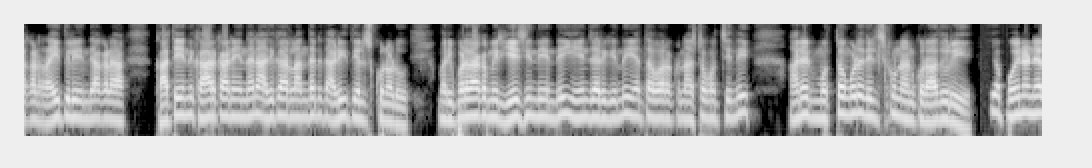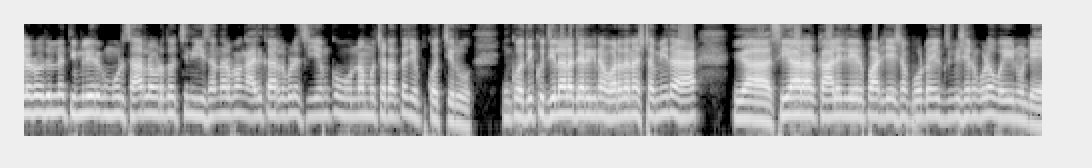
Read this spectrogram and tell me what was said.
అక్కడ రైతులు ఏంది అక్కడ కథ ఏంది కార్ఖానా ఏందని అధికారులందరినీ అడిగి తెలుసుకున్నాడు. మరి ఇప్పటిదాకా మీరు చేసింది ఏంది ఏం జరిగింది ఎంతవరకు నష్టం వచ్చింది అనేది మొత్తం కూడా తెలుసుకున్నాను అనుకో. రాదురి ఇక పోయిన నెల రోజుల్లోనే తిమ్మిలేరుకు మూడు సార్లు వరద వచ్చింది. ఈ సందర్భంగా అధికారులు కూడా సీఎంకు ఉన్న ముచ్చటంతా చెప్పుకొచ్చారు ఇంకో దిక్కు జిల్లాలో జరిగిన వరద నష్టం మీద ఇక సిఆర్ఆర్ కాలేజీలో ఏర్పాటు చేసిన ఫోటో ఎగ్జిబిషన్ కూడా పోయినుండే.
